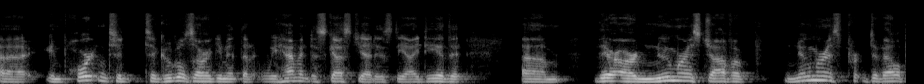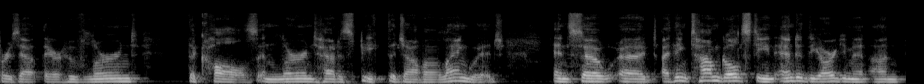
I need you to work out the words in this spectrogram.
uh, important to, to Google's argument that we haven't discussed yet is the idea that um, there are numerous Java, numerous developers out there who've learned the calls and learned how to speak the Java language. And so uh, I think Tom Goldstein ended the argument on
